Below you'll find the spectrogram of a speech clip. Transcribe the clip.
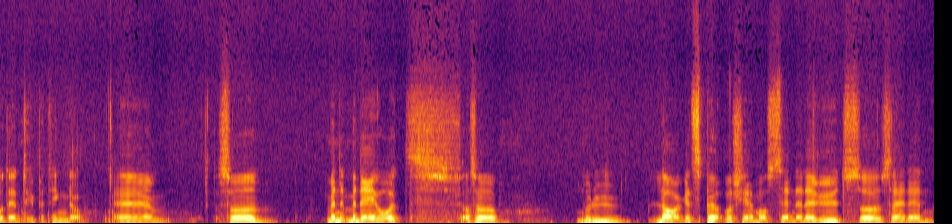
og den type ting, da. Eh, så men, men det er jo et Altså, når du lager et spørreskjema og sender det ut, så, så er det en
